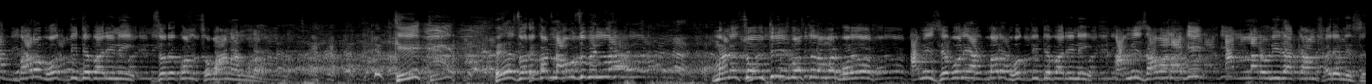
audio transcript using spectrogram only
একবারও ভোট দিতে পারিনি। জোরে কোন সোভান আল্লাহ কি? এ নাউজুবিল্লাহ। মানে চৌত্রিশ বছর আমার বয়স। আমি জীবনে একবারও ভোট দিতে পারিনি। আমি যাওয়ার আগে আল্লাহর অলিরা কাম সারে নিছে।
